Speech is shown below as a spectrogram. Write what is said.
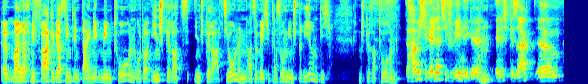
Äh, mal ja. noch eine Frage, wer sind denn deine Mentoren oder Inspirat Inspirationen? Also welche Personen inspirieren dich? Inspiratoren? Da habe ich relativ wenige, mhm. ehrlich gesagt. Ähm,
